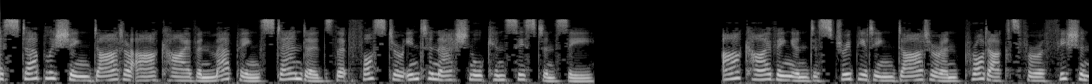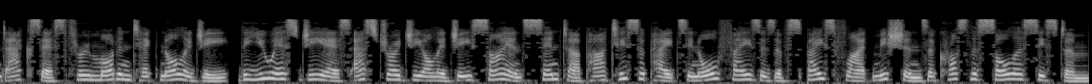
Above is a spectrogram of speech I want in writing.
establishing data archive and mapping standards that foster international consistency. Archiving and distributing data and products for efficient access through modern technology, the USGS Astrogeology Science Center participates in all phases of spaceflight missions across the Solar System.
